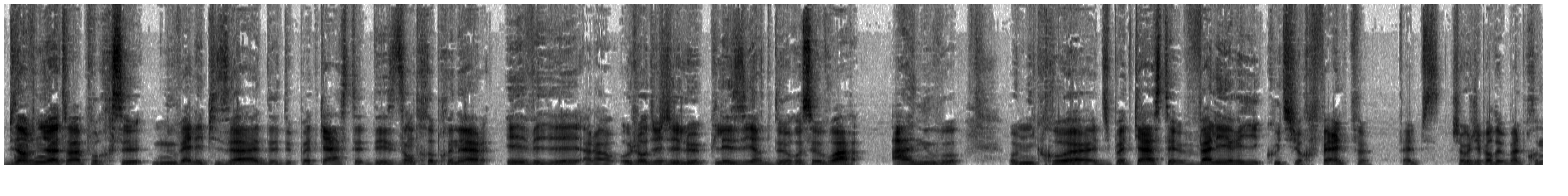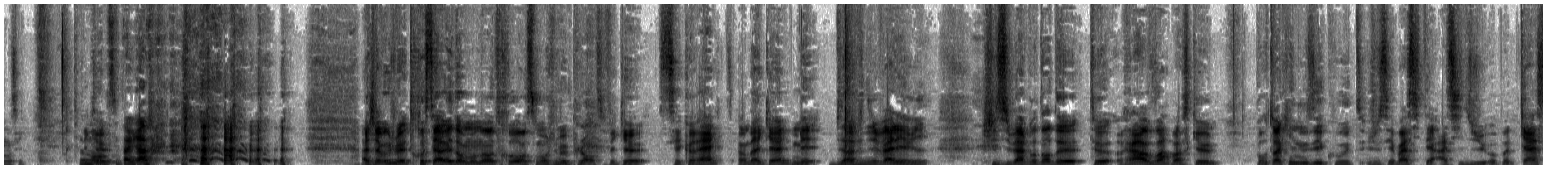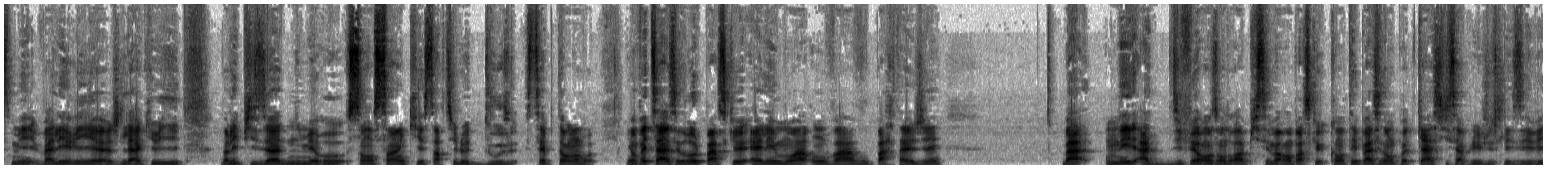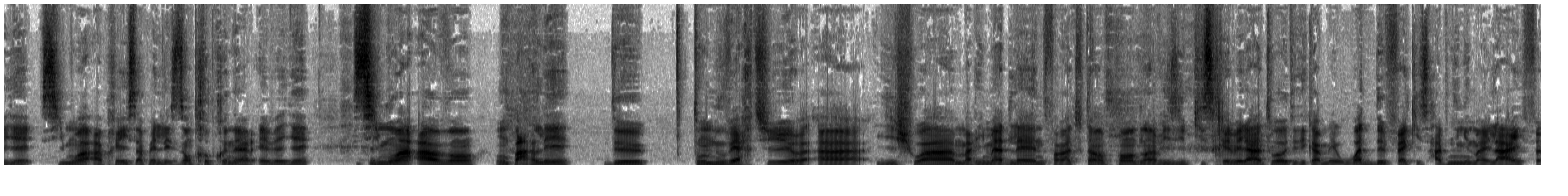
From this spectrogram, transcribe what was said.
Bienvenue à toi pour ce nouvel épisode de podcast des entrepreneurs éveillés. Alors aujourd'hui, j'ai le plaisir de recevoir à nouveau au micro euh, du podcast Valérie Couture-Phelps. Phelps, j'avoue j'ai peur de mal prononcer. Tout le monde, c'est pas grave. ah, j'avoue que je vais être trop sérieux dans mon intro, en ce moment je me plante. Fait que c'est correct, un accueil, mais bienvenue Valérie. Je suis super content de te revoir parce que pour toi qui nous écoutes, je ne sais pas si tu es assidu au podcast, mais Valérie, euh, je l'ai accueillie dans l'épisode numéro 105 qui est sorti le 12 septembre. Et en fait, c'est assez drôle parce que elle et moi, on va vous partager. Bah, on est à différents endroits, puis c'est marrant parce que quand tu es passé dans le podcast, il s'appelait juste les éveillés. Six mois après, il s'appelle les entrepreneurs éveillés. Six mois avant, on parlait de ton ouverture à Yeshua, Marie-Madeleine, enfin à tout un pan de l'invisible qui se révélait à toi où tu étais comme mais what the fuck is happening in my life?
